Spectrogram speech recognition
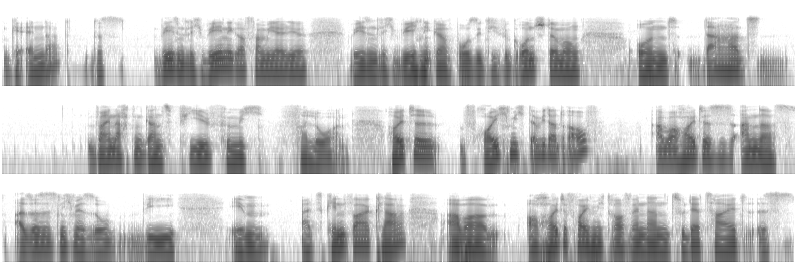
geändert. Das wesentlich weniger Familie, wesentlich weniger positive Grundstimmung und da hat Weihnachten ganz viel für mich verloren. Heute freue ich mich da wieder drauf, aber heute ist es anders. Also es ist nicht mehr so wie eben als Kind war, klar. Aber auch heute freue ich mich drauf, wenn dann zu der Zeit es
